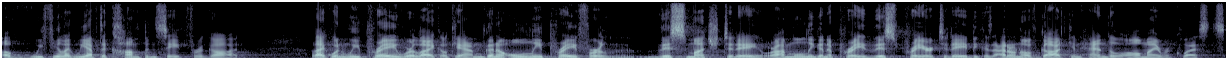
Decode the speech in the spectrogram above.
of we feel like we have to compensate for God. Like when we pray, we're like, okay, I'm going to only pray for this much today, or I'm only going to pray this prayer today because I don't know if God can handle all my requests.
